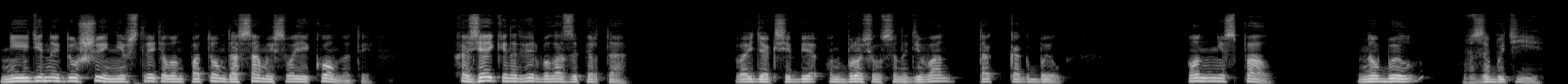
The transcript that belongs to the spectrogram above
ни единой души не встретил он потом до самой своей комнаты. Хозяйкой на дверь была заперта. Войдя к себе, он бросился на диван, так, как был. Он не спал, но был в забытии.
